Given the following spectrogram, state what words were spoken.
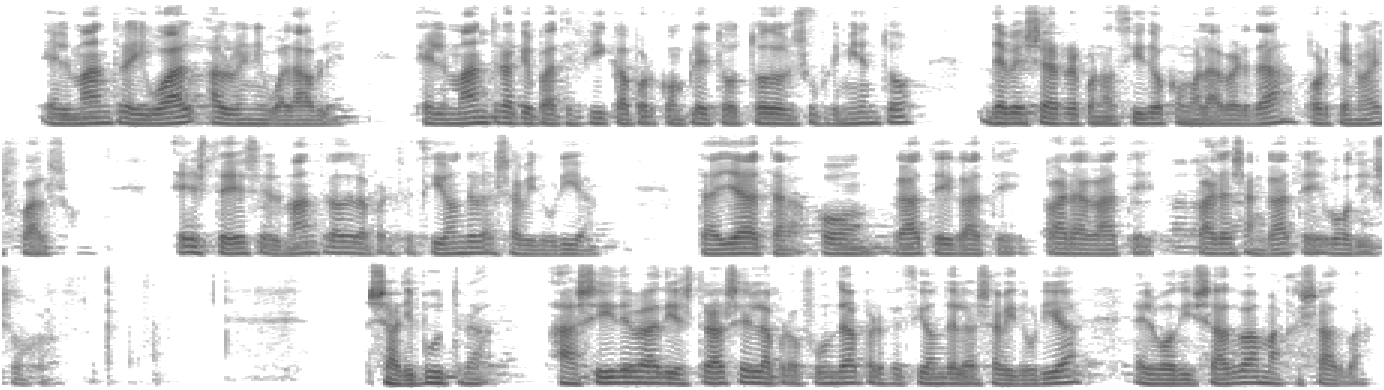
el mantra igual a lo inigualable, el mantra que pacifica por completo todo el sufrimiento, debe ser reconocido como la verdad porque no es falso. Este es el mantra de la perfección de la sabiduría Tayata, Om, Gate, Gate, Paragate, Parasangate, Bodhisoja. Sariputra. Así debe adiestrarse la profunda perfección de la sabiduría el Bodhisattva Mahasattva.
